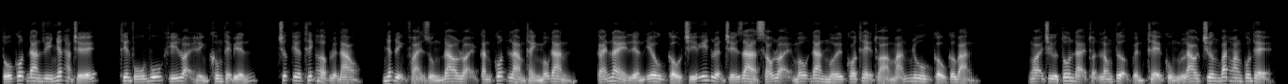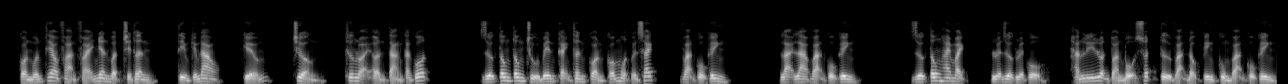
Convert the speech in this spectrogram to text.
Tố cốt đan duy nhất hạn chế, thiên phú vũ khí loại hình không thể biến, trước kia thích hợp luyện đao, nhất định phải dùng đao loại căn cốt làm thành mẫu đan, cái này liền yêu cầu chí ít luyện chế ra sáu loại mẫu đan mới có thể thỏa mãn nhu cầu cơ bản. Ngoại trừ tôn đại thuận long tượng quyền thể cùng lao trương bát hoang côn thể, còn muốn theo phản phái nhân vật trên thân, tìm kiếm đao, kiếm, trưởng, thương loại ẩn tàng căn cốt dược tông tông chủ bên cạnh thân còn có một quyển sách, vạn cổ kinh. Lại là vạn cổ kinh. Dược tông hai mạch, luyện dược luyện cổ, hắn lý luận toàn bộ xuất từ vạn độc kinh cùng vạn cổ kinh.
